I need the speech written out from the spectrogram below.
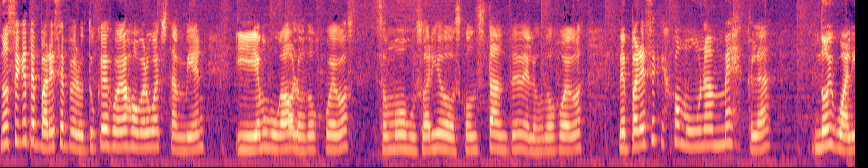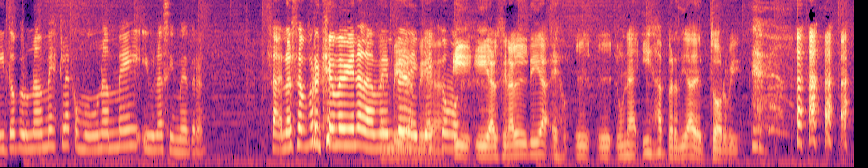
No sé qué te parece, pero tú que juegas Overwatch también y hemos jugado los dos juegos, somos usuarios constantes de los dos juegos. Me parece que es como una mezcla, no igualito, pero una mezcla como una Mei y una Symmetra. O sea, no sé por qué me viene a la mente Envidia, de que es como. y, y al final del día es una hija perdida de Torby.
